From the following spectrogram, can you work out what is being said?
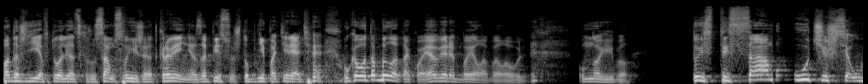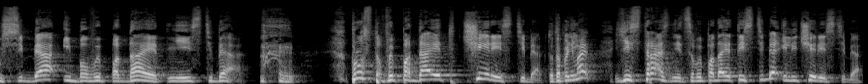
подожди, я в туалет схожу, сам свои же откровения записываю, чтобы не потерять. У кого-то было такое, я уверен, было, было, у многих было. То есть ты сам учишься у себя, ибо выпадает не из тебя. Просто выпадает через тебя. Кто-то понимает? Есть разница, выпадает из тебя или через тебя.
